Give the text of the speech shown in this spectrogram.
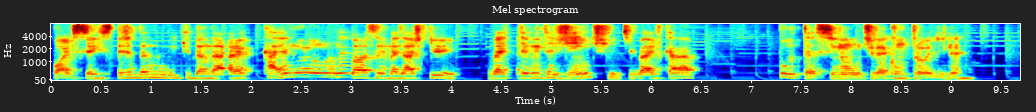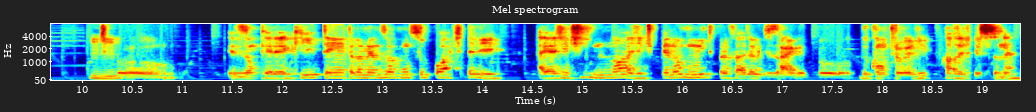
pode ser que esteja dando, que Dandara caia no, no negócio, né? Mas acho que vai ter muita gente que vai ficar puta se não tiver controle, né? Uhum. Tipo, eles vão querer que tenha pelo menos algum suporte ali. Aí a gente, não, a gente penou muito pra fazer o design do, do controle por causa disso, né?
